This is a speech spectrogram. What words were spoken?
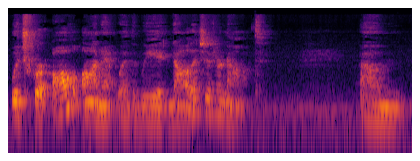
which we're all on it, whether we acknowledge it or not, um,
